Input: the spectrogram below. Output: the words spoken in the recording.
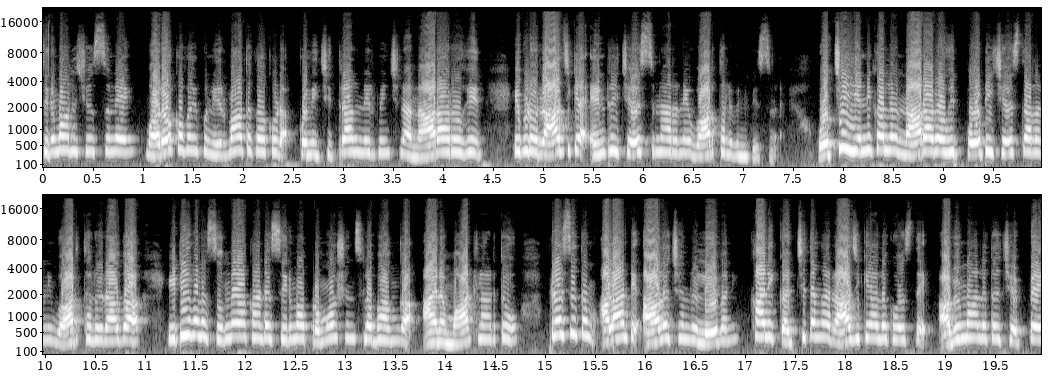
సినిమాలు చేస్తూనే మరొక వైపు నిర్మాతగా కూడా కొన్ని చిత్రాలు నిర్మించిన నారా రోహిత్ ఇప్పుడు రాజకీయ ఎంట్రీ చేస్తున్నారనే వార్తలు వినిపిస్తున్నాయి. వచ్చే ఎన్నికల్లో నారా రోహిత్ పోటీ చేస్తారని వార్తలు రాగా ఇటీవల సుందరకాండ సినిమా ప్రమోషన్స్లో భాగంగా ఆయన మాట్లాడుతూ ప్రస్తుతం అలాంటి ఆలోచనలు లేవని కానీ ఖచ్చితంగా రాజకీయాలకు వస్తే అభిమానులతో చెప్పే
